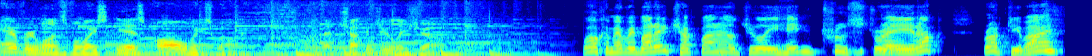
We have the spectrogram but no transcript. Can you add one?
Everyone's voice is always welcome on the Chuck and Julie Show. Welcome, everybody. Chuck Bonniwell, Julie Hayden, True Straight Up, brought to you by.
